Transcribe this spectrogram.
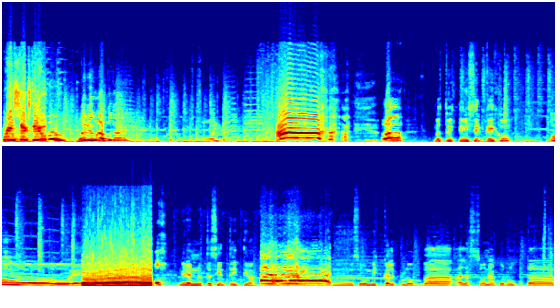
360! ¡Muere de una puta vez! ¡Ah! No estuviste ni cerca, hijo. ¡Oh! eh. ¡Oh! Miren, nuestra siguiente víctima. Eh, según mis cálculos, va a la zona corrupta.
